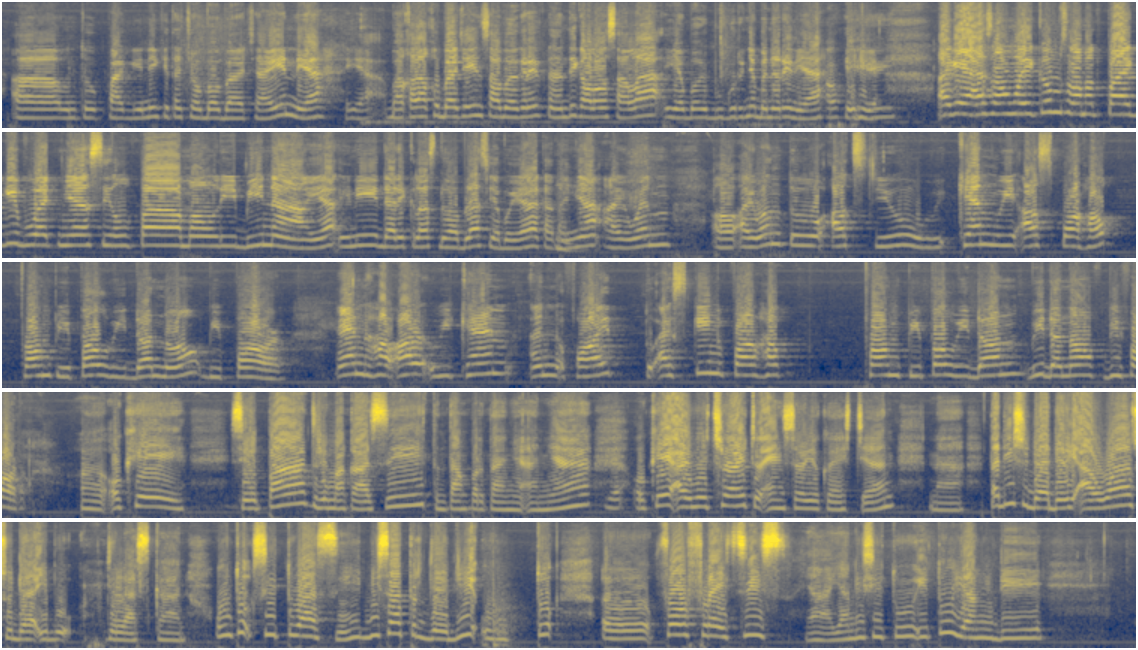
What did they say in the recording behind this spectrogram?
uh, untuk pagi ini kita coba bacain ya. Ya, bakal aku bacain sahabat kredit nanti kalau salah ya bu gurunya benerin ya. Oke. Okay. Oke, okay, assalamualaikum, selamat pagi buatnya Silpa Maulibina ya. Ini dari kelas 12 ya bu ya. Katanya hmm. I want uh, I want to ask you, can we ask for help from people we don't know before? And how are we can avoid to asking for help from people we don't we don't know before? Uh, Oke, okay. Silpa, terima kasih tentang pertanyaannya. Yeah. Oke, okay, I will try to answer your question. Nah, tadi sudah dari awal sudah Ibu jelaskan. Untuk situasi bisa terjadi untuk uh, four phrases. Ya, yang di situ itu yang di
